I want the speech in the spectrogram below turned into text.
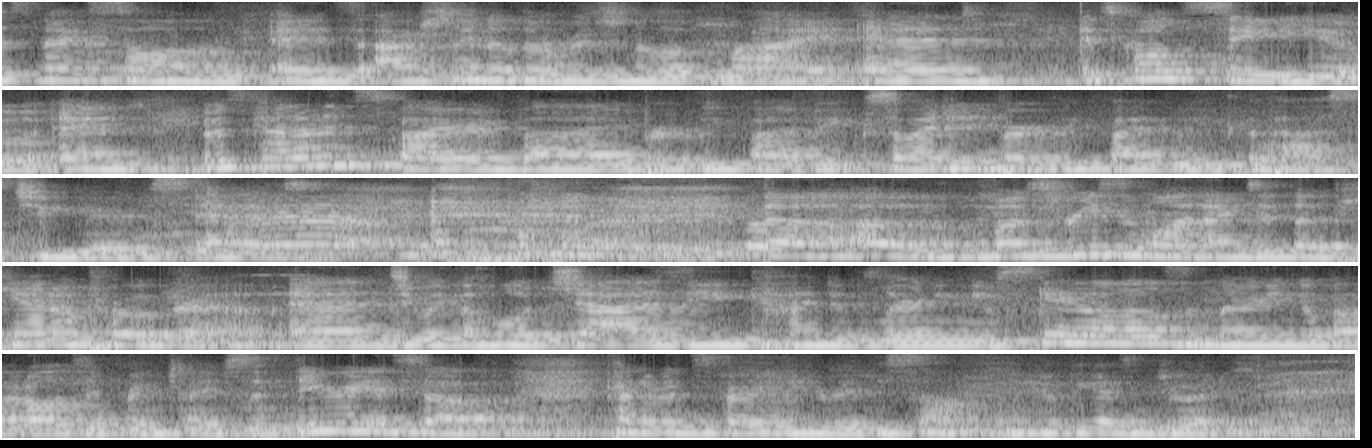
this next song is actually another original of mine, and it's called Say to You, and it was kind of inspired by Berklee Five Week. So I did Berklee Five Week the past two years, and the uh, most recent one I did the piano program, and doing the whole jazzy kind of learning new scales and learning about all different types of theory and stuff kind of inspired me to write this song, and I hope you guys enjoy it.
